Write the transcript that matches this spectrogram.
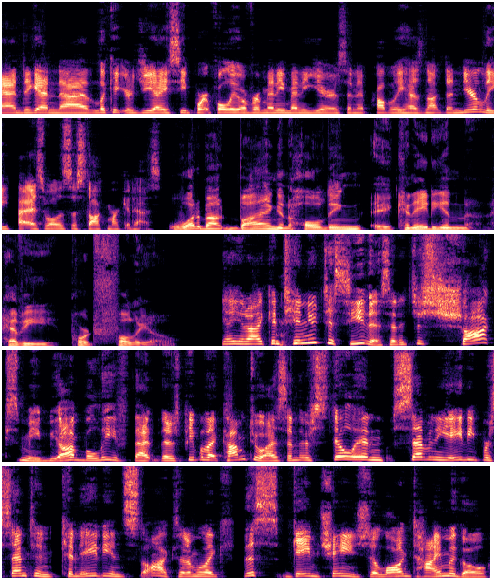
And again, uh, look at your GIC portfolio over many, many years, and it probably has not done nearly as well as the stock market has. What about buying and holding a Canadian heavy portfolio? Yeah, you know, I continue to see this and it just shocks me beyond belief that there's people that come to us and they're still in 70, 80% in Canadian stocks. And I'm like, this game changed a long time ago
